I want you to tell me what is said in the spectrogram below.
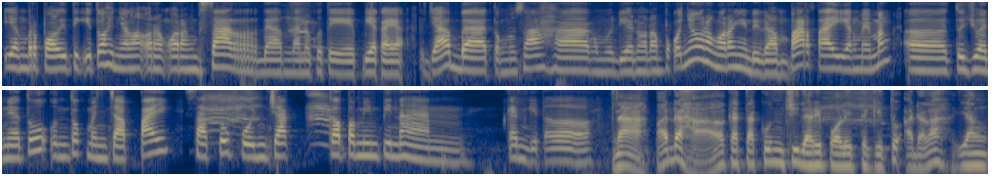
Yang berpolitik itu hanyalah orang-orang besar dalam tanda kutip. Ya kayak pejabat, pengusaha, kemudian orang pokoknya orang-orang yang di dalam partai yang memang eh, tujuannya tuh untuk mencapai satu puncak kepemimpinan. Kan gitu. Nah, padahal kata kunci dari politik itu adalah yang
